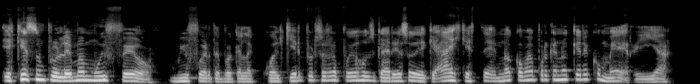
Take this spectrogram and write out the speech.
Es que es un problema muy feo, muy fuerte, porque la, cualquier persona puede juzgar eso de que, ay, es que este no come porque no quiere comer y ya.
